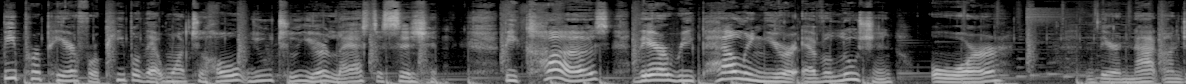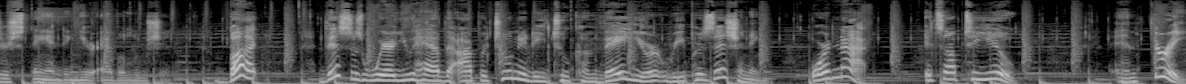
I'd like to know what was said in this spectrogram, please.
be prepared for people that want to hold you to your last decision because they're repelling your evolution or they're not understanding your evolution. But this is where you have the opportunity to convey your repositioning or not. It's up to you. And three,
